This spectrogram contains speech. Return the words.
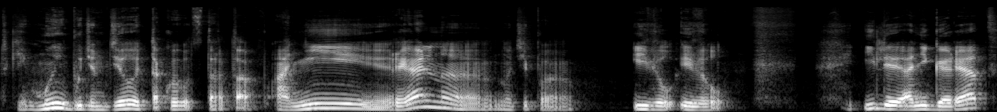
такие, мы будем делать такой вот стартап, они реально, ну, типа, evil, evil. Или они горят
